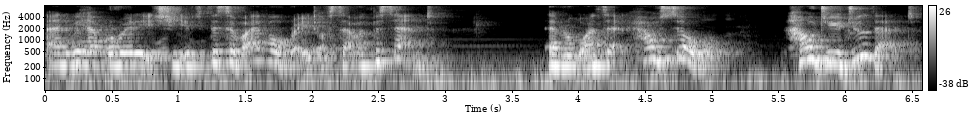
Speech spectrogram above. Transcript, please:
and we have already achieved the survival rate of 7%. Everyone said, how so? How do you do that?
